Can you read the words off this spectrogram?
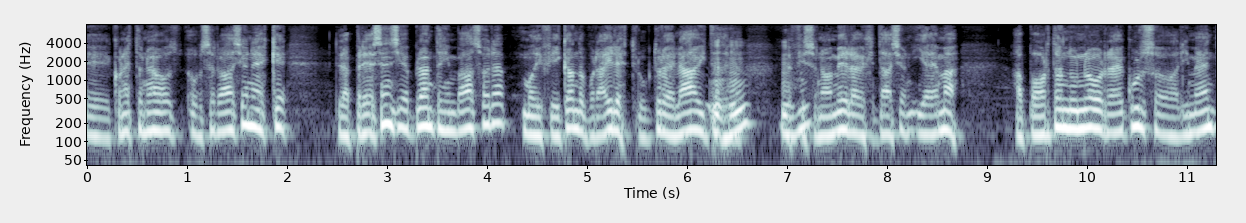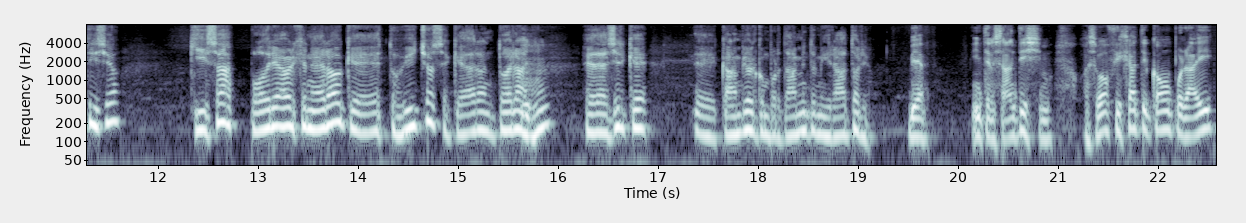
eh, con estas nuevas observaciones es que la presencia de plantas invasoras, modificando por ahí la estructura del hábitat, de la- Ujú, la, fisonomía de la vegetación y además aportando un nuevo recurso alimenticio, quizás podría haber generado que estos bichos se quedaran todo el año. Es decir, que eh, cambió el comportamiento migratorio. Bien, interesantísimo. O sea, vos fijate cómo por ahí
